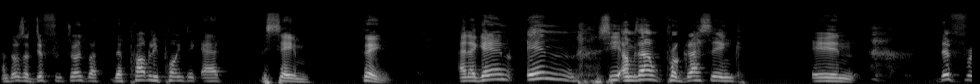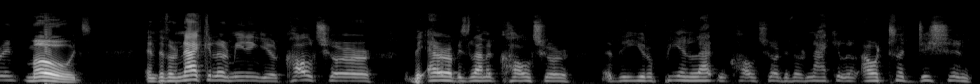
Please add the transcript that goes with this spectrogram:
and those are different terms, but they're probably pointing at the same thing. And again, in, see, I'm now progressing in different modes. In the vernacular, meaning your culture, the Arab Islamic culture, the European Latin culture, the vernacular, our tradition,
